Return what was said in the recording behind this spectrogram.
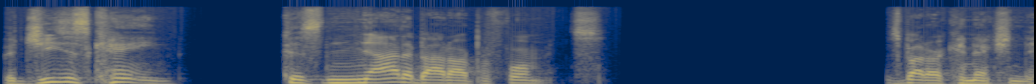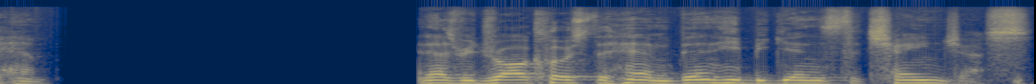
But Jesus came because it's not about our performance, it's about our connection to Him. And as we draw close to Him, then He begins to change us.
